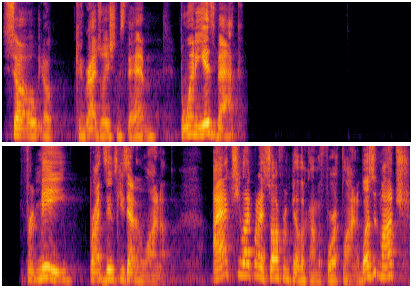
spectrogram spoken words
so you know, congratulations to him. But when he is back, for me, Brodzinski's out of the lineup. I actually like what I saw from Pitlick on the fourth line. It wasn't much,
